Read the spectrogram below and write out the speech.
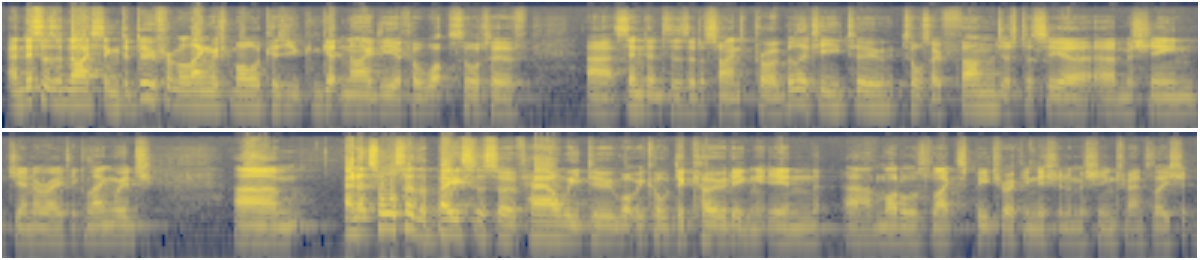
And this is a nice thing to do from a language model because you can get an idea for what sort of uh, sentences it assigns probability to. It's also fun just to see a, a machine generating language. Um, and it's also the basis of how we do what we call decoding in uh, models like speech recognition and machine translation,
